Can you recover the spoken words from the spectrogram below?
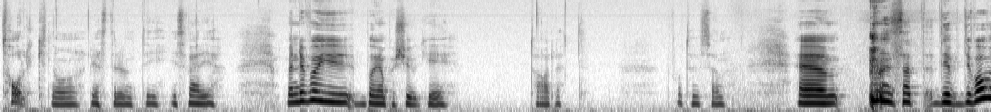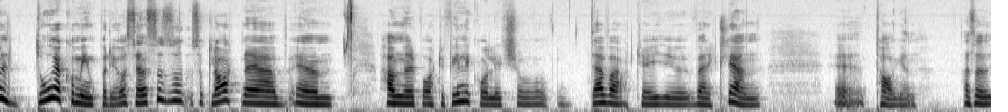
tolk när hon reste runt i, i Sverige. Men det var ju början på 20-talet, 2000. Um, så det, det, var väl då jag kom in på det. Och sen så, så, såklart när jag um, hamnade på Arthur Finley College, och där var jag ju verkligen eh, tagen. Alltså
